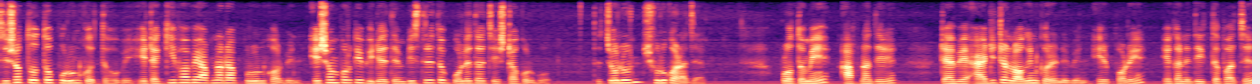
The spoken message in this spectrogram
যেসব তথ্য পূরণ করতে হবে, এটা কীভাবে আপনারা পূরণ করবেন এ সম্পর্কে ভিডিওতে আমি বিস্তারিত বলে দেওয়ার চেষ্টা করব। তো চলুন শুরু করা যাক। প্রথমে আপনাদের ট্যাবে আইডিটা লগ ইন করে নেবেন, এরপরে এখানে দেখতে পাচ্ছেন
